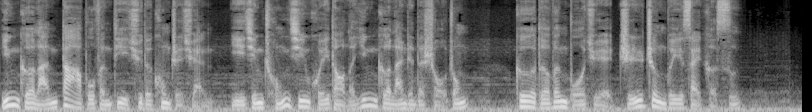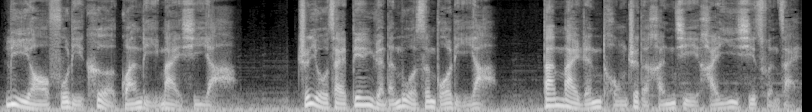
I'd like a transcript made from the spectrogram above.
英格兰大部分地区的控制权已经重新回到了英格兰人的手中。戈德温伯爵执政威塞克斯，利奥弗里克管理麦西亚，只有在边远的诺森伯里亚，丹麦人统治的痕迹还依稀存在。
